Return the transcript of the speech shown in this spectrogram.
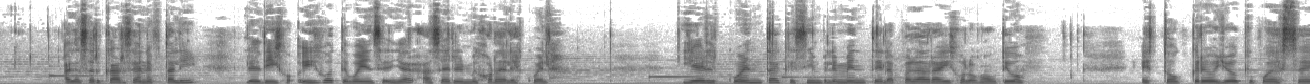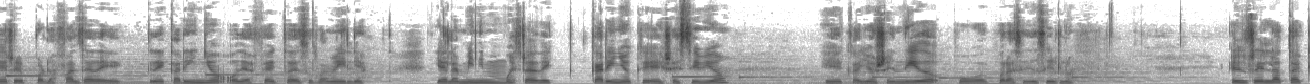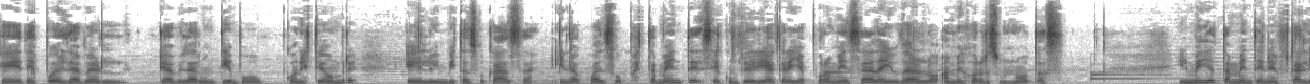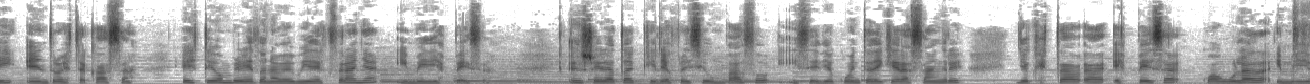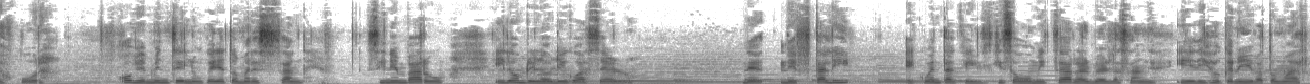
Al acercarse a Neftali, le dijo, hijo, te voy a enseñar a ser el mejor de la escuela. Y él cuenta que simplemente la palabra hijo lo cautivó. Esto creo yo que puede ser por la falta de, cariño o de afecto de su familia. Y a la mínima muestra de cariño que recibió, eh, cayó rendido, por, por así decirlo. Él relata que después de haber de hablar un tiempo con este hombre, él lo invita a su casa, en la cual supuestamente se cumpliría aquella promesa de ayudarlo a mejorar sus notas. Inmediatamente Neftali entró a esta casa. Este hombre le da una bebida extraña y media espesa. Él relata que le ofreció un vaso y se dio cuenta de que era sangre, ya que estaba espesa, coagulada y medio oscura. Obviamente él no quería tomar esa sangre. Sin embargo, el hombre lo obligó a hacerlo. Neftali eh, cuenta que él quiso vomitar al ver la sangre y le dijo que no iba a tomar,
